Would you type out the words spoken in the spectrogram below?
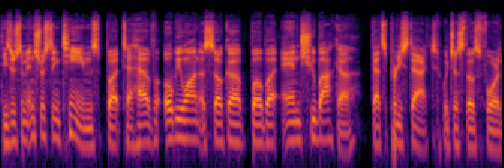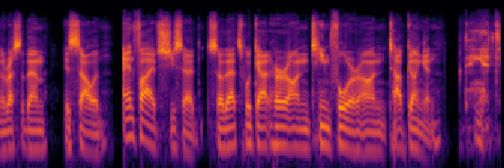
These are some interesting teams, but to have Obi Wan, Ahsoka, Boba, and Chewbacca, that's pretty stacked with just those four, and the rest of them is solid. And fives, she said. So that's what got her on Team Four on Top Gungan. Dang it.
